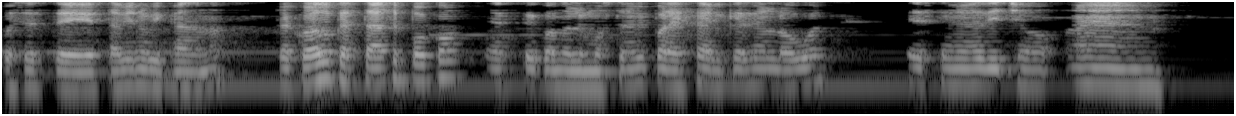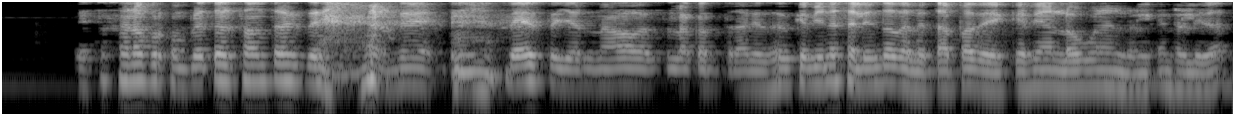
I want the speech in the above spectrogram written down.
pues este está bien ubicada, ¿no? recuerdo que hasta hace poco, este, cuando le mostré a mi pareja el Kerrigan Lowell, este me había dicho, eh, esto suena por completo el soundtrack de, de, este. Yo no, es lo contrario. O sea, es que viene saliendo de la etapa de Kerrigan Lowell en, en realidad.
